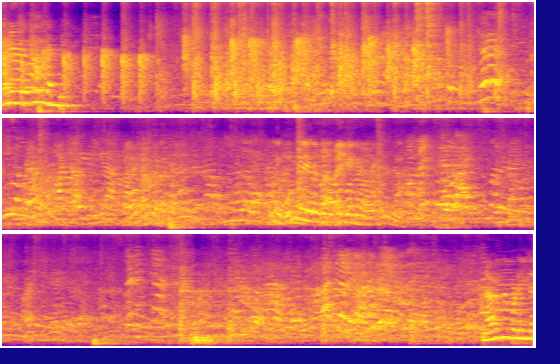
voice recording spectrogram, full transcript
அனைவருக்கும் நன்றி. நடந்து முடிந்த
